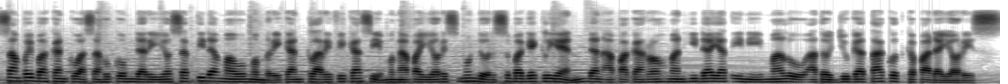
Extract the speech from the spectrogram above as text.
Sampai bahkan kuasa hukum dari Yosef tidak mau memberikan klarifikasi mengapa Yoris mundur sebagai klien dan apakah Rohman Hidayat ini malu atau juga takut kepada Yoris.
